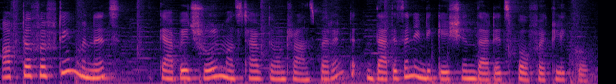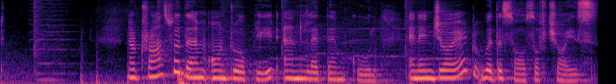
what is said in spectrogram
After 15 minutes, cabbage roll must have turned transparent. That is an indication that it's perfectly cooked. Now transfer them onto a plate and let them cool and enjoy it with the sauce of choice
